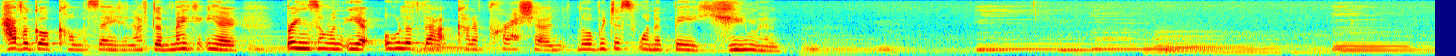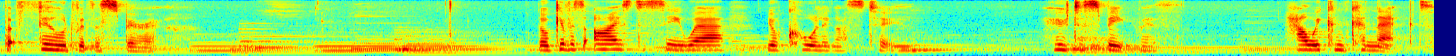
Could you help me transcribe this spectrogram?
have a good conversation, have to make it, you know, bring someone, you know, all of that kind of pressure. And Lord, we just want to be human. But filled with the Spirit. Lord, give us eyes to see where you're calling us to, who to speak with, how we can connect.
